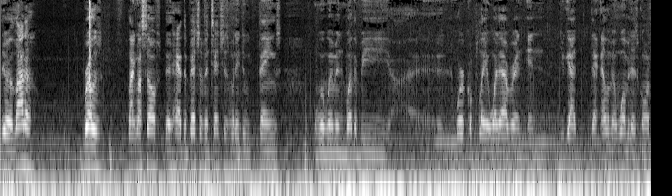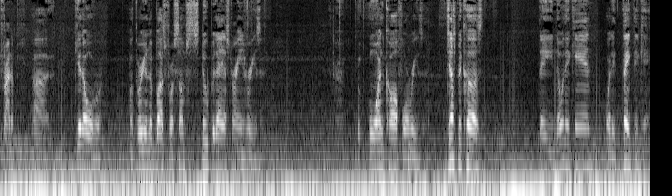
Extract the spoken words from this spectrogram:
there are a lot of brothers like myself that have the best of intentions when they do things with women, whether it be uh, work or play or whatever, and, and you got that element woman that's going to try to uh, get over or throw you in the bus for some stupid ass strange reason. One call for a reason. Just because they know they can or they think they can.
